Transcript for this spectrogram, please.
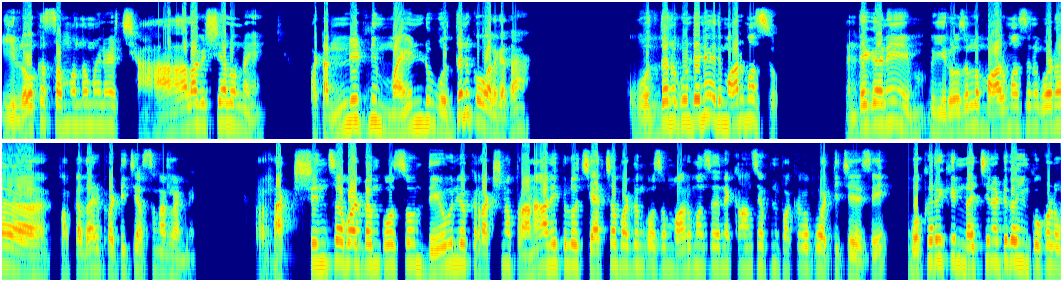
ఈ లోక సంబంధమైన చాలా విషయాలున్నాయి. వాటన్నిటిని మైండ్ వద్దనుకోవాలి కదా వద్దనుకుంటేనే అది మారు మనసు. అంతేగాని ఈ రోజుల్లో మారు మనసును గూడా పక్కదారి పట్టించేస్తున్నారులెండి. రక్షించబడ్డం కోసం దేవుని యొక్క రక్షణ ప్రణాళికలో చేర్చబడ్డం కోసం మారు మనసు అనే కాన్సెప్ట్‌ని పక్కకు పట్టించేసి, ఒకరికి నచ్చినట్టుగా ఇంకొకళ్ళు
